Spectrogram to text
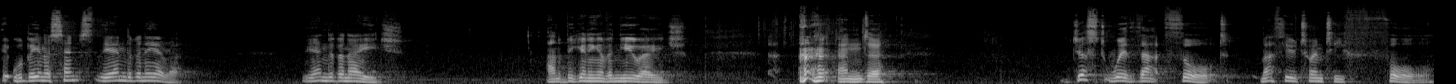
It will be, in a sense, the end of an era, the end of an age, and the beginning of a new age. and uh, just with that thought, Matthew 24,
